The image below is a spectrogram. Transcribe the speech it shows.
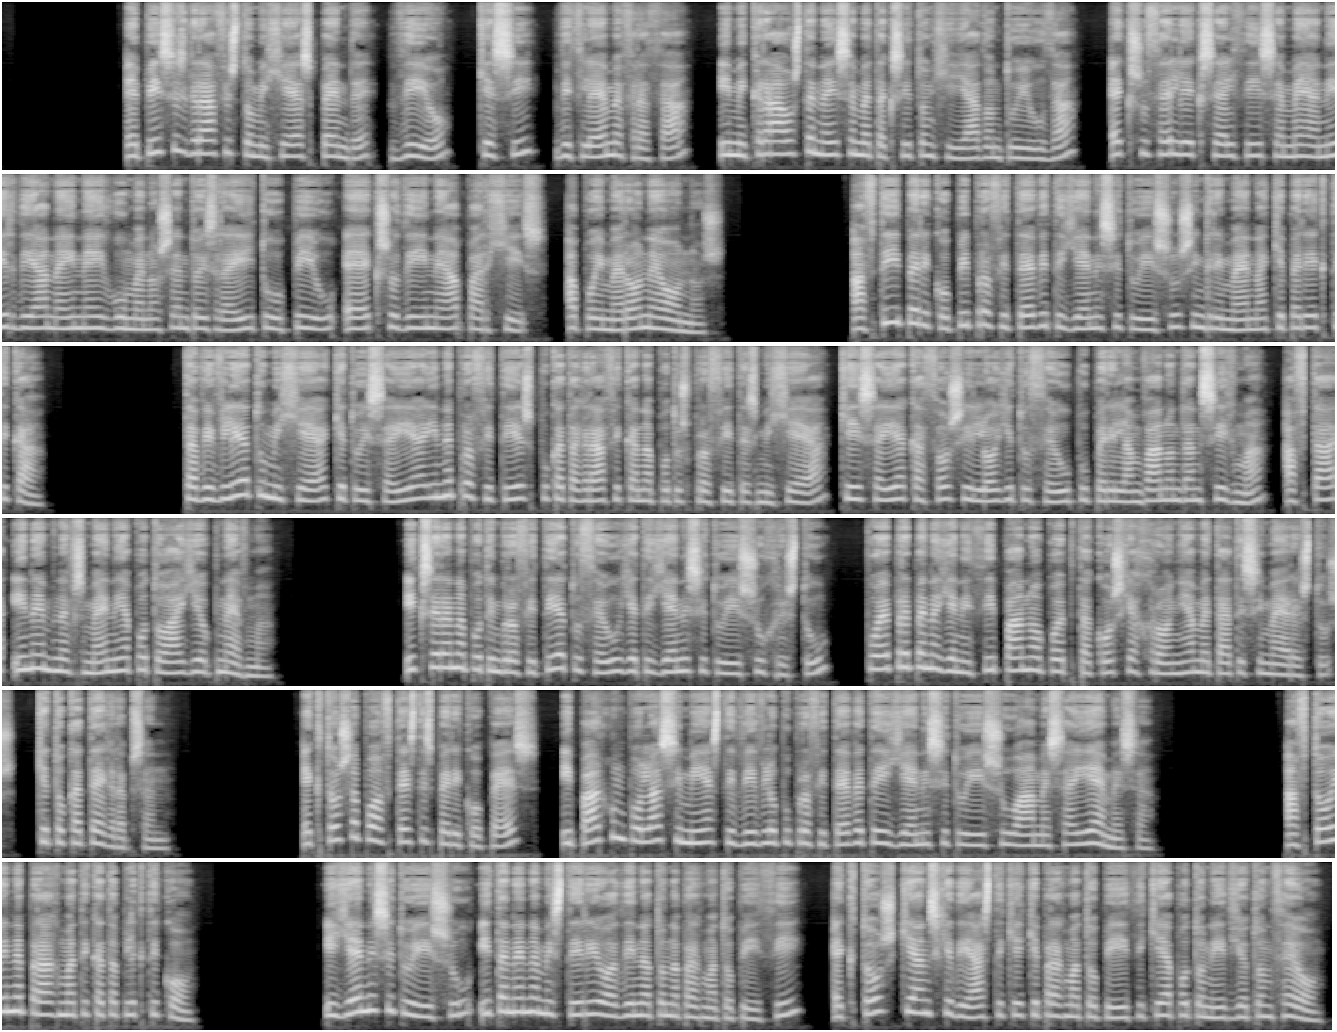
Επίσης γράφει στο Μιχαίας 5, 2, και εσύ, Βιθλεέμ Εφραθά, η μικρά ώστε να είσαι μεταξύ των χιλιάδων του Ιούδα, έξω θέλει εξέλθει σε με ανήρδια να είναι ηγούμενος εν το Ισραήλ του οποίου έξοδη είναι απαρχή, από ημερών αιώνος. Αυτή η περικοπή προφητεύει τη γέννηση του ίσου συγκριμένα και περιεκτικά. Τα βιβλία του Μιχαία και του Ισαΐα είναι προφητείες που καταγράφηκαν από τους προφήτες Μιχαία και Ισαΐα καθώς οι λόγοι του Θεού που περιλαμβάνονταν σίγμα, αυτά είναι εμπνευσμένοι από το Άγιο Πνεύμα. Ήξεραν από την προφητεία του Θεού για τη γέννηση του Ιησού Χριστού, που έπρεπε να γεννηθεί πάνω από 700 χρόνια μετά τις ημέρες τους, και το κατέγραψαν. Εκτός από αυτές τις περικοπές, υπάρχουν πολλά σημεία στη βίβλο που προφητεύεται η γέννηση του Ιησού άμεσα ή έμεσα. Αυτό είναι πράγματι καταπληκτικό. Η γέννηση του Ιησού ήταν ένα μυστήριο αδύνατο να πραγματοποιηθεί, εκτός και αν σχεδιάστηκε και πραγματοποιήθηκε από τον ίδιο τον Θεό.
